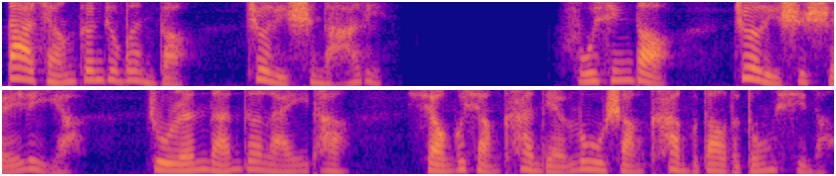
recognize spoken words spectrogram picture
大强跟着问道：“这里是哪里？”福星道：“这里是水里呀，主人难得来一趟，想不想看点路上看不到的东西呢？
